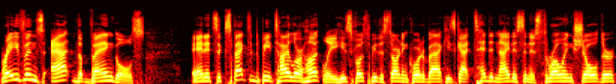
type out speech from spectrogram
Ravens at the Bengals. And it's expected to be Tyler Huntley. He's supposed to be the starting quarterback. He's got tendonitis in his throwing shoulder,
